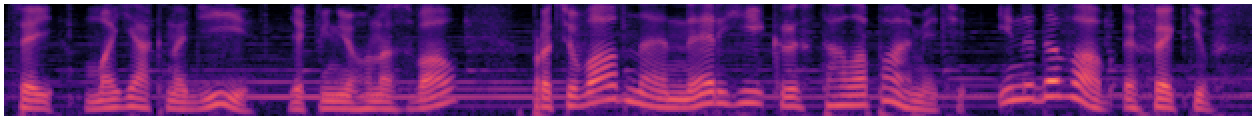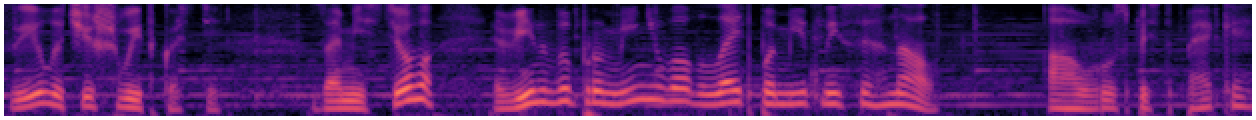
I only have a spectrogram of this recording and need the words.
Цей маяк надії, як він його назвав, працював на енергії кристала пам'яті і не давав ефектів сили чи швидкості. Замість цього він випромінював ледь помітний сигнал ауру безпеки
